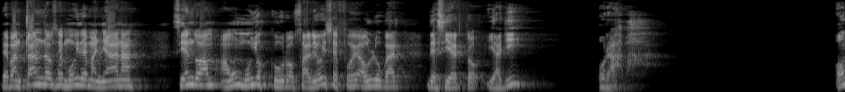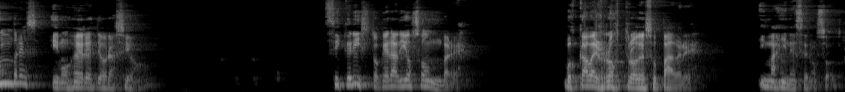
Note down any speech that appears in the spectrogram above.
Levantándose muy de mañana, siendo aún muy oscuro, salió y se fue a un lugar desierto y allí oraba. Hombres y mujeres de oración. Si Cristo, que era Dios hombre, buscaba el rostro de su Padre, imagínese nosotros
